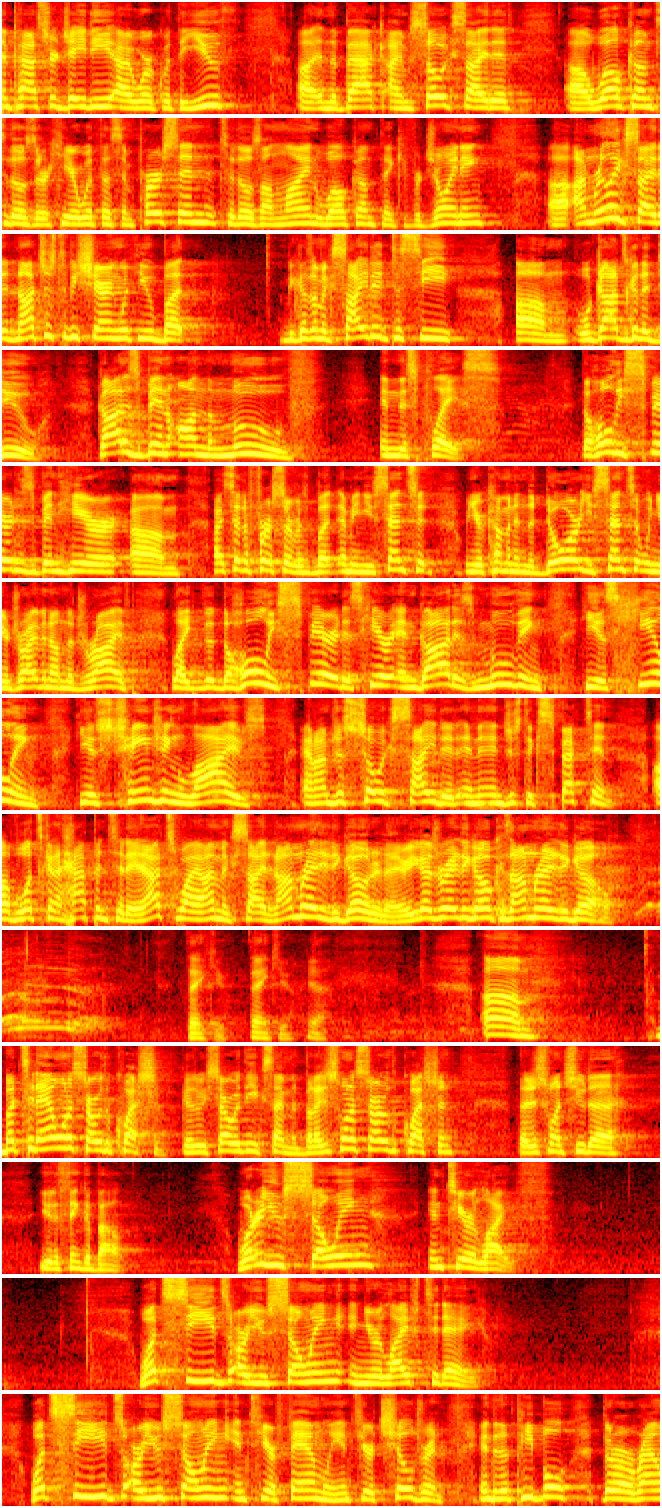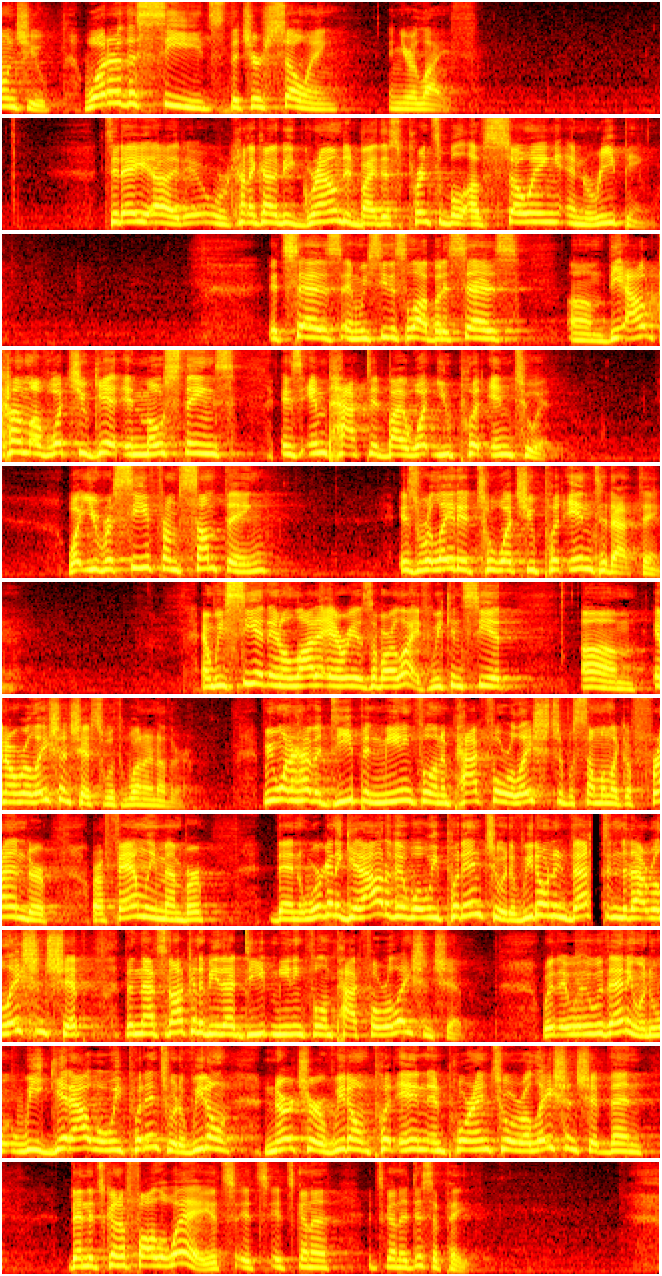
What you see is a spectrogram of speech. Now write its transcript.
I'm Pastor JD. I work with the youth uh, in the back. I'm so excited. Uh, welcome to those that are here with us in person, to those online. Welcome. Thank you for joining. Uh, I'm really excited, not just to be sharing with you, but because I'm excited to see um, what God's going to do. God has been on the move in this place. The Holy Spirit has been here. Um, I said a first service, but I mean, you sense it when you're coming in the door. You sense it when you're driving on the drive. Like the, the Holy Spirit is here and God is moving. He is healing. He is changing lives. And I'm just so excited and, and just expectant of what's going to happen today. That's why I'm excited. I'm ready to go today. Are you guys ready to go? Because I'm ready to go. Thank you. Thank you. Yeah. Um, but today I want to start with a question because we start with the excitement. But I just want to start with a question that I just want you to, you to think about. What are you sowing into your life? What seeds are you sowing in your life today? What seeds are you sowing into your family, into your children, into the people that are around you? What are the seeds that you're sowing in your life? Today, uh, we're kind of going to be grounded by this principle of sowing and reaping. It says, and we see this a lot, but it says, um, the outcome of what you get in most things is impacted by what you put into it. What you receive from something is related to what you put into that thing. And we see it in a lot of areas of our life. We can see it um, in our relationships with one another. If we want to have a deep and meaningful and impactful relationship with someone like a friend or, or a family member, then we're going to get out of it what we put into it. If we don't invest into that relationship, then that's not going to be that deep, meaningful, impactful relationship with, with anyone. We get out what we put into it. If we don't nurture, if we don't put in and pour into a relationship, then, then it's going to fall away. It's, it's, it's going it's to dissipate.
